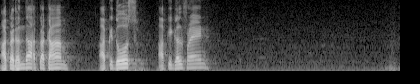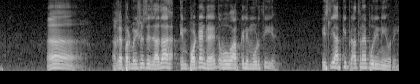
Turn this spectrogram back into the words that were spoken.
आपका धंधा, आपका काम आपके दोस्त, आपकी गर्लफ्रेंड हाँ अगर परमेश्वर से ज़्यादा इंपॉर्टेंट है तो वो आपके लिए मूर्ति है। इसलिए आपकी प्रार्थनाएँ पूरी नहीं हो रही।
